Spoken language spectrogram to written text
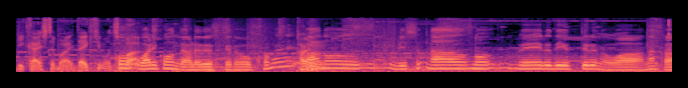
理解してもらいたい気持ちこは。割り込んであれですけどこれ、はいあのリスナーのメールで言ってるのはなんか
